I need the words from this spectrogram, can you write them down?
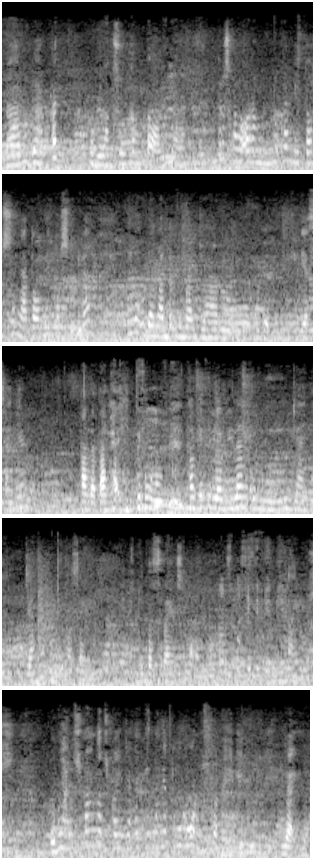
baru dapat udah langsung kental darah terus kalau orang dulu kan mitosnya nggak tahu mitos dia bilang kalau udah nggak nerima jarum udah ini biasanya tanda-tanda itu. Tapi dia bilang umi jangan jangan umi rasain kita serahin sama Allah. Harus positif ya Umi ya? harus. Umi harus semangat supaya jangan imunnya turun katanya gitu iya iya.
